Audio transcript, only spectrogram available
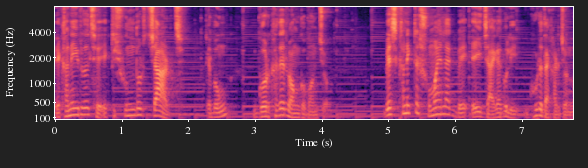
এখানেই রয়েছে একটি সুন্দর চার্চ এবং গোর্খাদের রঙ্গমঞ্চ। বেশ খানিকটা সময় লাগবে এই জায়গাগুলি ঘুরে দেখার জন্য।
